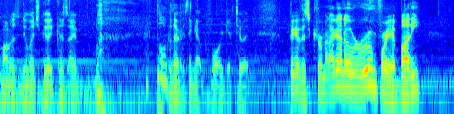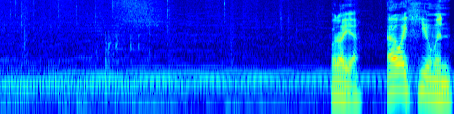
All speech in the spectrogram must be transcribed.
Mom doesn't do much good because I blow everything up before we get to it. Pick up this crewman. I got no room for you, buddy. What are you? Oh, a human.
